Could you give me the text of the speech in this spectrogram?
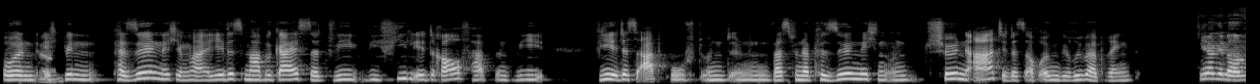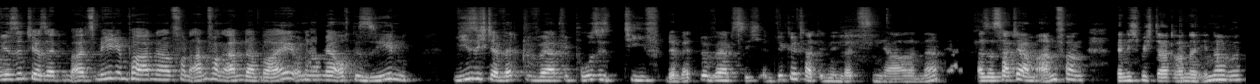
Und ja. ich bin persönlich immer jedes Mal begeistert, wie, wie viel ihr drauf habt und wie, wie ihr das abruft und in was für einer persönlichen und schönen Art ihr das auch irgendwie rüberbringt. Ja, genau. Wir sind ja seit, als Medienpartner von Anfang an dabei und haben ja auch gesehen, wie sich der Wettbewerb, wie positiv der Wettbewerb sich entwickelt hat in den letzten Jahren. Ne? Also es hat ja am Anfang, wenn ich mich daran erinnere,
